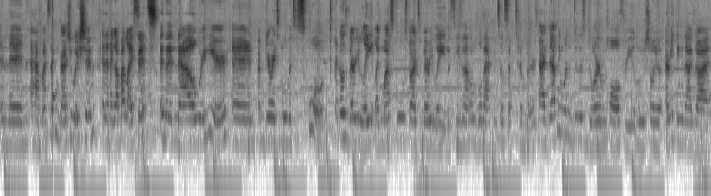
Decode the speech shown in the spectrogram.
And then i had my second graduation. And then i got my license. And then now we're here and I'm getting ready to move into school. I know it's very late, like my school starts very late in the season. I don't go back until September. I definitely want to do this dorm haul for you. I'm going to show you everything that I got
